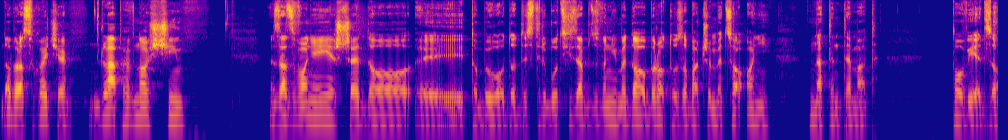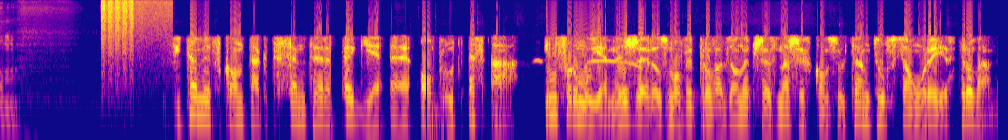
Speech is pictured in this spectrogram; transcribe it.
Dobra, słuchajcie, dla pewności zadzwonię jeszcze do, y, to było do dystrybucji, zadzwonimy do obrotu, zobaczymy co oni na ten temat powiedzą. Witamy w Kontakt Center PGE Obrót SA. Informujemy, że rozmowy prowadzone przez naszych konsultantów są rejestrowane.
